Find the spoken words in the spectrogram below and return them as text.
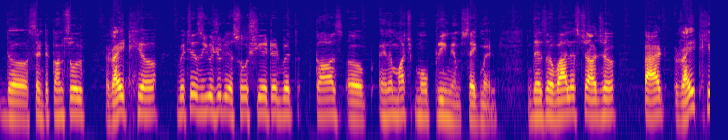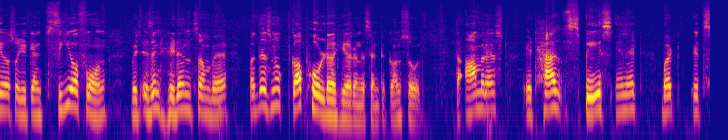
the center console right here which is usually associated with cars uh, in a much more premium segment. There's a wireless charger pad right here so you can see your phone which isn't hidden somewhere but there's no cup holder here in the center console the armrest it has space in it but it's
